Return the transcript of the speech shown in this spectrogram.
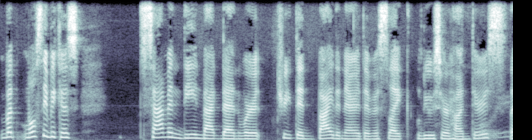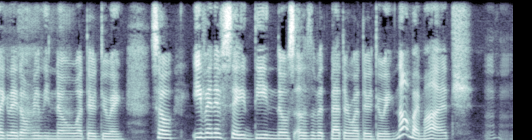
but mostly because Sam and Dean back then were treated by the narrative as like loser hunters. Oh, like they don't really know what they're doing. So even if say Dean knows a little bit better what they're doing, not by much. Mm-hmm.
